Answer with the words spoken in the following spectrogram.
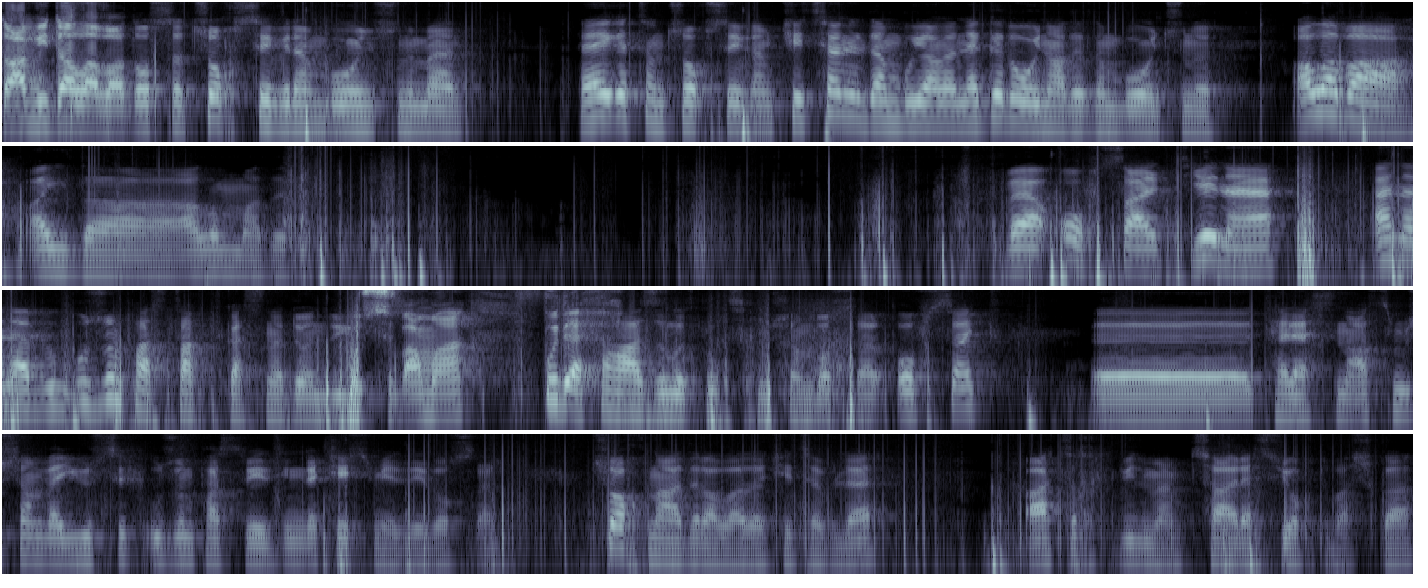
David Alaba dostlar çox sevirəm bu oyunçunu mən. Həqiqətən çox sevirəm. Keçən ildən bu yana nə qədər oynadırdım bu oyunçunu. Alaba, ayda alınmadı. Və offside yenə ənənəvi uzun pas taktikasına döndü Yusuf amma bu dəfə hazırlıqlı çıxmışam dostlar. Offside e, tələsini açmışam və Yusuf uzun pas verdiyində keçməyəcək dostlar. Çox nadir hallarda keçə bilər. Artıq bilmirəm, çarəsi yoxdur başqa.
